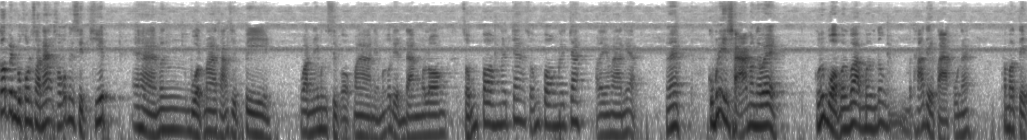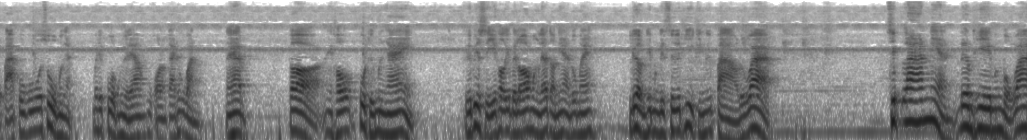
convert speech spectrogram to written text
ก็เป็นบุคคลสาธารณะเขาก็เป็นสิทธิ์คิดไอ้ห่ามึงบวชมาสามสิบปี วันนี้มึงสึกออกมาเนี่ยมันก็เด่นดังมาลองสมปองนะจ๊ะสมปองนะจ๊ะอะไรประมาณเนี้ยใช่ไหมกูไม่ได้อิจฉามึงนะเว้ยกูต้องบอกมึงว่ามึงต้องท้าเตะปากกูนะถ้ามาเตะปากกูกูก็สู้มึงอะไม่ได้กลัวมึงอยู่แล้วกูออกกำลังกายทุกวันนะครับ ก็นี่เขาพูดถึงมึงไงคือพี่สีเขาจะไปร้องมึงแล้วตอนเนี้ยรู้ไหมเรื่องที่มึงไปซื้อที่จริงหรือเปล่าหรือว่า สิบล้านเนี่ย เดิมทีมึงบอกว่า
